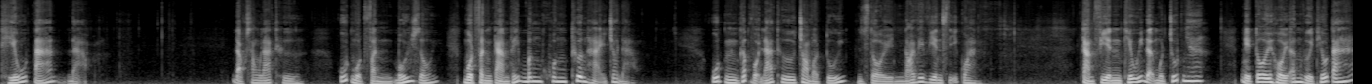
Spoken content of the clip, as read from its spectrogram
Thiếu tá đạo. Đọc xong lá thư, út một phần bối rối, một phần cảm thấy bâng khuâng thương hại cho đạo. Út gấp vội lá thư cho vào túi, rồi nói với viên sĩ quan. Cảm phiền thiếu úy đợi một chút nha, để tôi hồi âm gửi thiếu tá.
